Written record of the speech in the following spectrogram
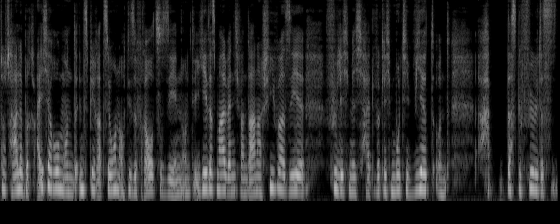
totale Bereicherung und Inspiration, auch diese Frau zu sehen. Und jedes Mal, wenn ich Vandana Shiva sehe, fühle ich mich halt wirklich motiviert und habe das Gefühl, dass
